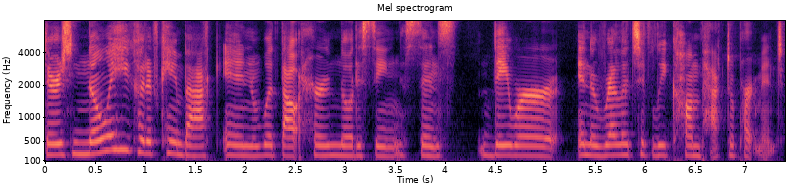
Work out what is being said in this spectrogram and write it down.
There's no way he could have came back in without her noticing since they were in a relatively compact apartment.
